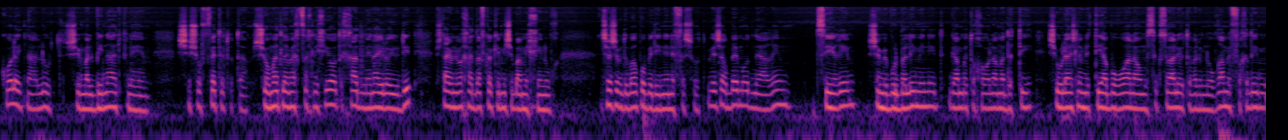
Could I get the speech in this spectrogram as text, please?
כל ההתנהלות שמלבינה את פניהם, ששופטת אותם, שאומרת להם איך צריך לחיות, אחד בעיניי לא יהודית, ושתיים אני אומר לך דווקא כמי שבא מחינוך. אני חושב שמדובר פה בדיני נפשות, ויש הרבה מאוד נערים צעירים שמבולבלים מינית, גם בתוך העולם הדתי, שאולי יש להם נטייה ברורה להומוסקסואליות, אבל הם נורא מפחדים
